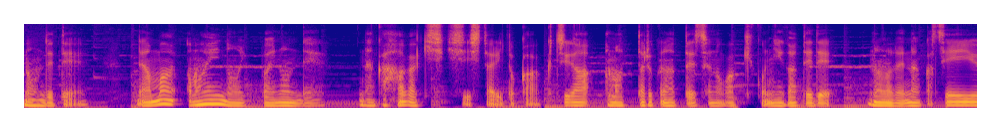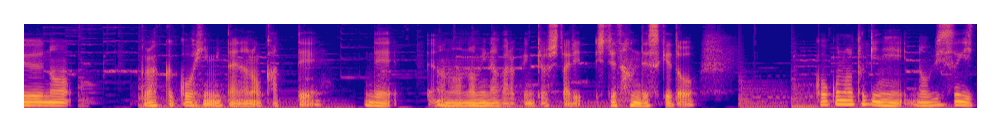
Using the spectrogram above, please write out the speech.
ー飲んでてで甘いのをいっぱい飲んでなんか歯がキシキシしたりとか口が甘ったるくなったりするのが結構苦手でなのでなんか声優のブラックコーヒーみたいなのを買ってであの飲みながら勉強したりしてたんですけど高校の時に伸びすぎ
